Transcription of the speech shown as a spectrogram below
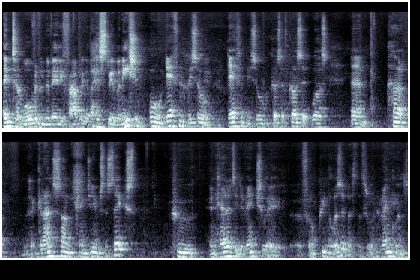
interwoven in the very fabric of the history of the nation. Oh, definitely so. Yeah. Definitely so, because of course it was um, her grandson, King James VI, who inherited eventually uh, from Queen Elizabeth the throne of England.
